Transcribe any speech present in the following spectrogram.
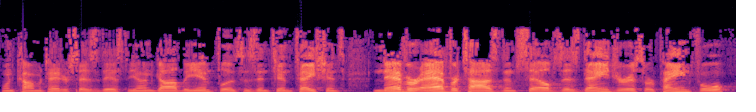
One commentator says this the ungodly influences and temptations never advertise themselves as dangerous or painful.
